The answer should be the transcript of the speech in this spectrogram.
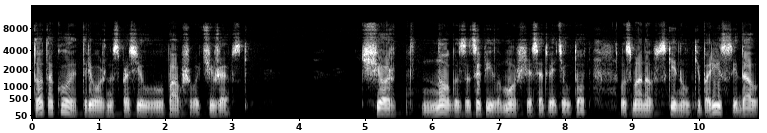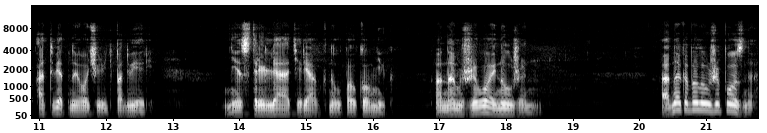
«Что такое?» — тревожно спросил у упавшего Чижевский. «Черт, ногу зацепило, морщась», — ответил тот. Усманов скинул кипарис и дал ответную очередь по двери. «Не стрелять!» — рявкнул полковник. «А нам живой нужен!» Однако было уже поздно.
